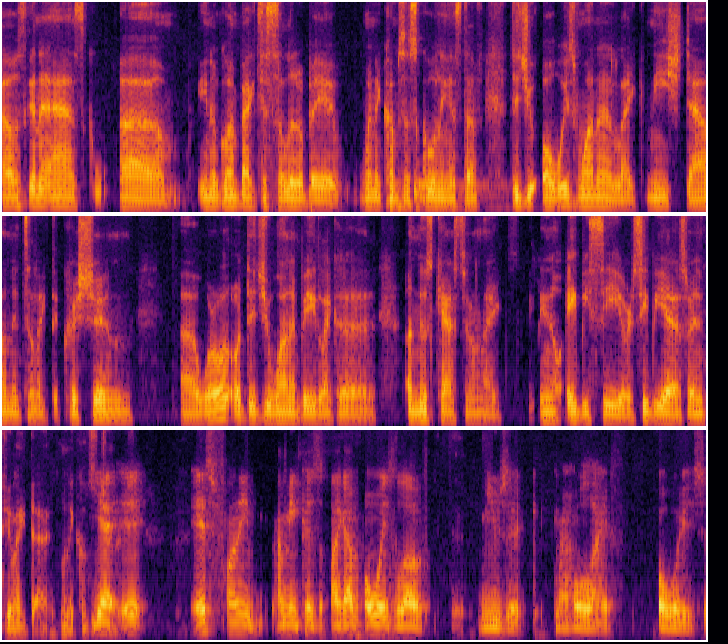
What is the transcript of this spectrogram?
I was gonna ask, um, you know, going back just a little bit when it comes to schooling and stuff. Did you always want to like niche down into like the Christian uh, world, or did you want to be like a a newscaster on like you know ABC or CBS or anything like that when it comes to yeah church? it it's funny i mean because like i've always loved music my whole life always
